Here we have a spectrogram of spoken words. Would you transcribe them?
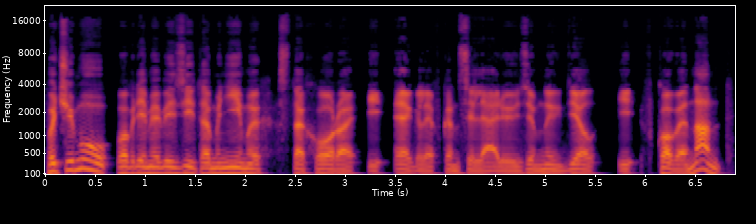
почему во время визита мнимых Стахора и Эгле в канцелярию земных дел и в Ковенант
